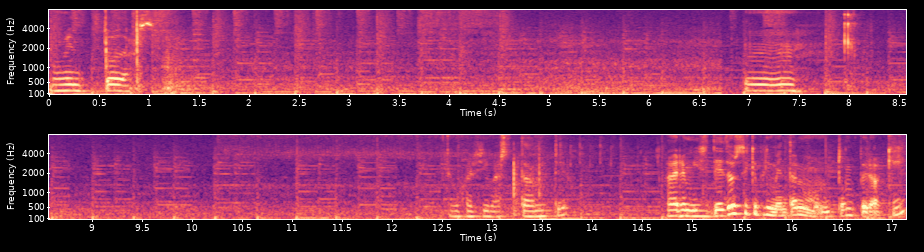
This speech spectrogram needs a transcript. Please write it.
Mueven todas. Mm. Tengo así bastante. A ver, mis dedos sí que pigmentan un montón, pero aquí...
